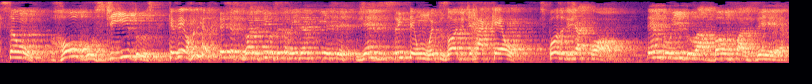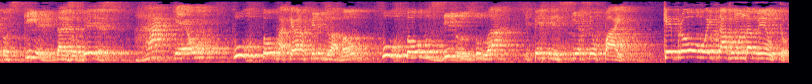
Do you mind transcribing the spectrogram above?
que são roubos de ídolos. Quer ver? Olha esse episódio aqui, você também deve conhecer. Gênesis 31, o episódio de Raquel, esposa de Jacó. Tendo o ídolo Labão fazer a tosquia das ovelhas, Raquel furtou, Raquel era filha de Labão, furtou os ídolos do lar que pertencia a seu pai. Quebrou o oitavo mandamento,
